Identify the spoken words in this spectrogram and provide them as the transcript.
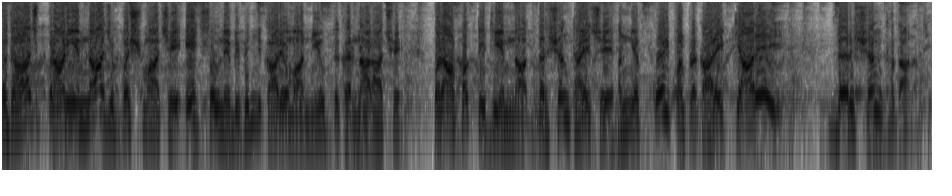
બધા જ પ્રાણી એમના જ વશમાં છે. એ જ સૌને વિભિન્ન કાર્યોમાં નિયુક્ત કરનારા છે. પરાભક્તિથી એમના દર્શન થાય છે. અન્ય કોઈ પણ પ્રકારે ક્યારેય દર્શન થતા નથી.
